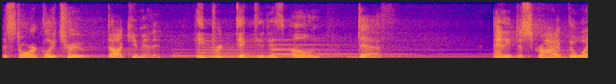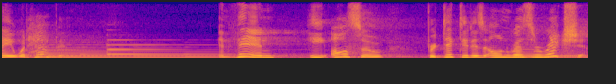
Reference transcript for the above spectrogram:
Historically true, documented. He predicted his own death and he described the way it would happen. And then he also predicted his own resurrection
